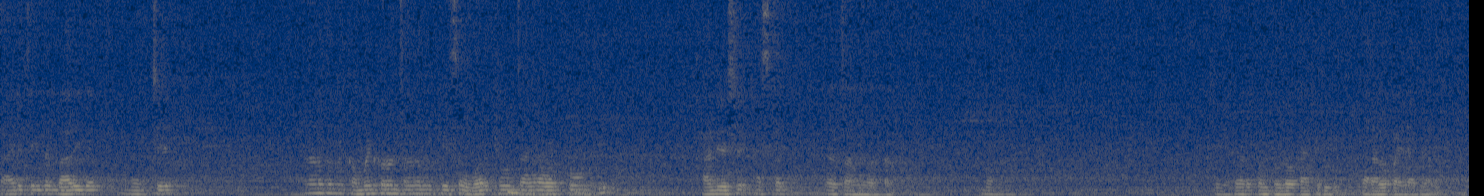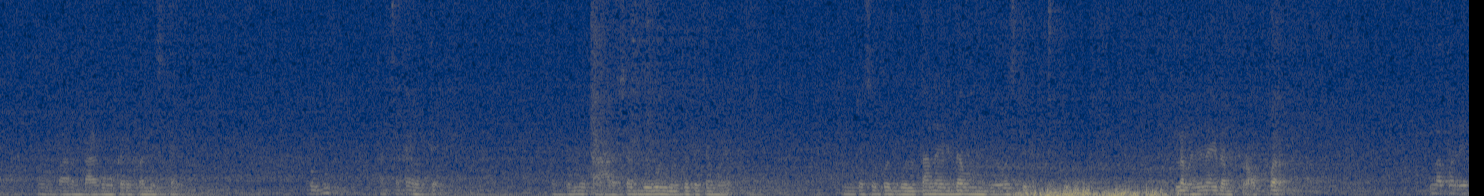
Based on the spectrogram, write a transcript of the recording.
साडीचे एकदम बारीक आहेत वरचे कारण तुम्ही कमेंट करून सांगा मी केस वर ठेवून चांगला वाटतो की खाली असे असतात तर चांगले वाटतात बघा चेहऱ्यावर पण थोडं काहीतरी करायला पाहिजे आपल्याला फार दाग वगैरे पण दिसतात बघू असं काय होतं एकदम मी आरशात बघून बोलतो त्याच्यामुळे। तुमच्यासोबत बोलताना एकदम व्यवस्थित आपलं म्हणजे ना एकदम प्रॉपर आपला पण एक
